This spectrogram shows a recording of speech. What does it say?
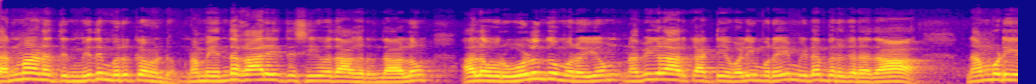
தன்மானத்தின் மீதும் இருக்க வேண்டும். நம்ம எந்த காரியத்தை செய்வதாக இருந்தாலும் அதில் ஒரு ஒழுங்குமுறையும் நபிகளார் காட்டிய வழிமுறையும் இடம்பெறுகிறதா? நம்முடைய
